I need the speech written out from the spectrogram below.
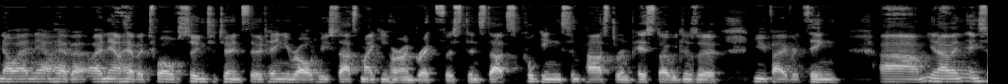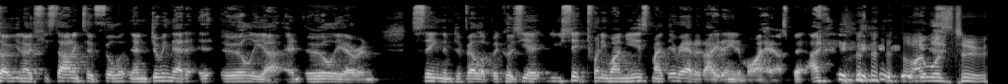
you know, I now have a I now have a twelve, soon to turn thirteen year old who starts making her own breakfast and starts cooking some pasta and pesto, which is a new favourite thing. Um, you know, and, and so you know she's starting to fill it and doing that earlier and earlier and seeing them develop. Because yeah, you said twenty one years, mate. They're out at eighteen in my house, but I was too.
